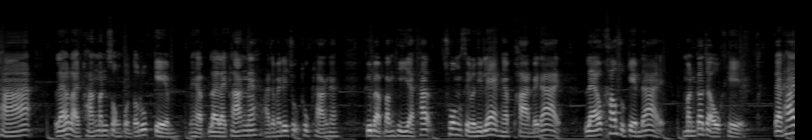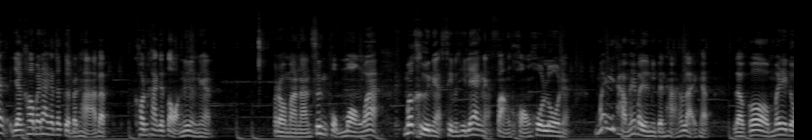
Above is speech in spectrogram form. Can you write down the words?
ช้า แล้วหลายครั้งมันส่งผลต่อรูปเกมนะครับหลาย ๆ ครั้งนะอาจจะไม่ได้ทุกครั้งนะคือแบบบางทีอะถ้าช่วง 10 นาทีแรกนะครับผ่านไปได้ แล้วเข้าสู่เกมได้ มันก็จะโอเค แต่ถ้ายังเข้าไม่ได้ก็จะเกิดปัญหาแบบค่อนข้างจะต่อเนื่องเนี่ยประมาณนั้นซึ่งผมมองว่า เมื่อคืนเนี่ยสินาทีแรกเนี่ยฝั่งของโคโลเนี่ยไม่ได้ทำให้ไบเยร์นมีปัญหาเท่าไหร่ครับ แล้วก็ไม่ได้โด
